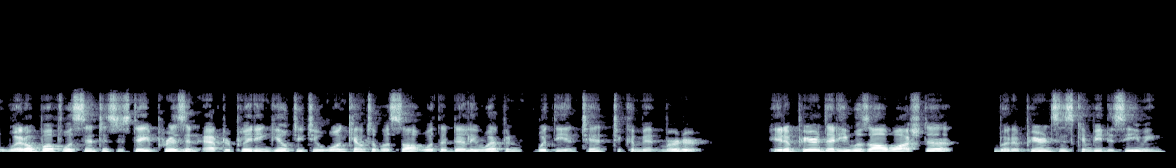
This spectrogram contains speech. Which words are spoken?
Güero Buff was sentenced to state prison after pleading guilty to one count of assault with a deadly weapon with the intent to commit murder. It appeared that he was all washed up, but appearances can be deceiving.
